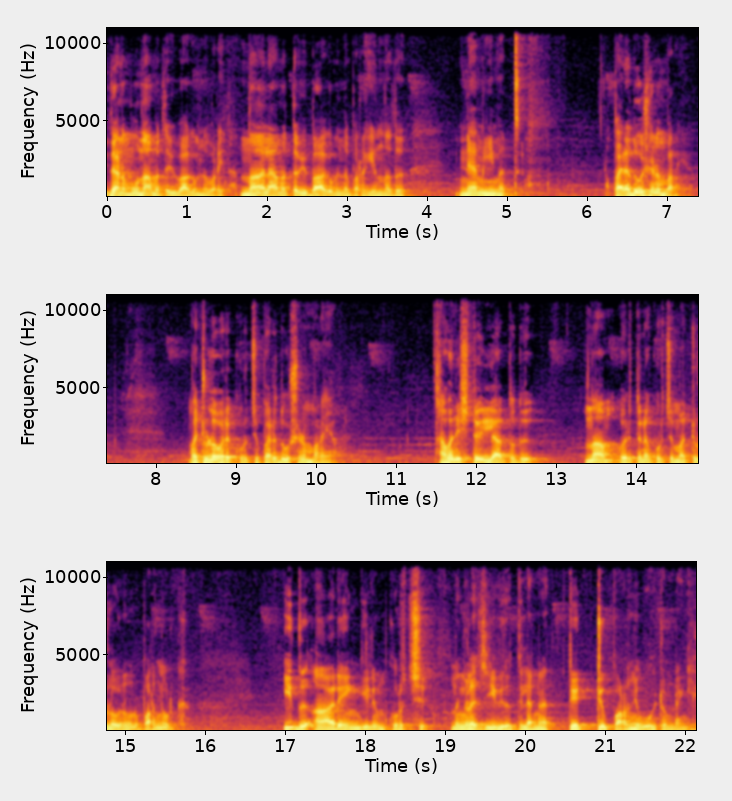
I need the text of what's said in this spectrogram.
ഇതാണ് മൂന്നാമത്തെ വിഭാഗം എന്ന് പറയുന്നത്. നാലാമത്തെ വിഭാഗം എന്ന് പറയുന്നത് നമീമത്ത്. പരദൂഷണം പറയാം. മറ്റുള്ളവരെക്കുറിച്ച് പരദൂഷണം പറയാം. അവൻ ഇഷ്ടമില്ലാത്തത് നാം ഒരുത്തിനെക്കുറിച്ച് മറ്റുള്ളവനോട് പറഞ്ഞു കൊടുക്കുക. ഇത് ആരെങ്കിലും കുറിച്ച് നിങ്ങളുടെ ജീവിതത്തിൽ അങ്ങനെ തെറ്റ് പറഞ്ഞു പോയിട്ടുണ്ടെങ്കിൽ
